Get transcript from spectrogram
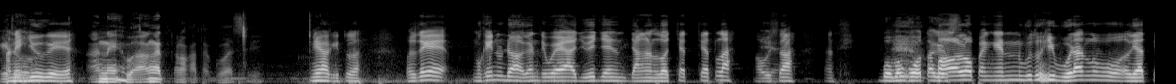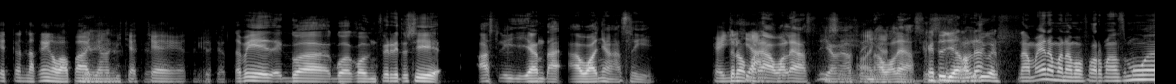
Aneh Gitu. juga ya. Aneh banget kalau kata gua sih. Ya gitulah. Maksudnya kayak mungkin udah ganti WA juga jangan jangan lo chat chat lah, nggak Iya. usah. Nanti Bobong kuota guys. kalau lo pengen butuh hiburan lo lihat chat kontaknya nggak apa-apa, Iya, jangan iya, di chat iya. chat. Chat, chat. Tapi gua gua konfir itu sih asli yang ta- awalnya asli. Itu Kayaknya nomornya asli. awalnya asli Yang sih. asli. Yang awalnya asli. Kayak itu jarang juga. Namanya nama-nama formal semua.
